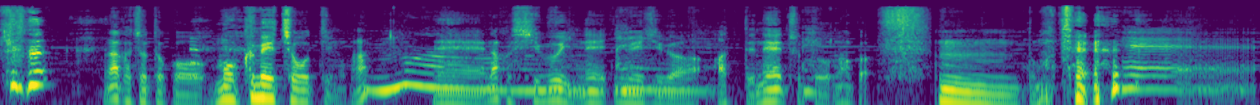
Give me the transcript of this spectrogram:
なんかちょっとこう木目調っていうのかな、うんえーなんか渋いねイメージがあってね、ちょっとなんかうーんと思って。へえ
